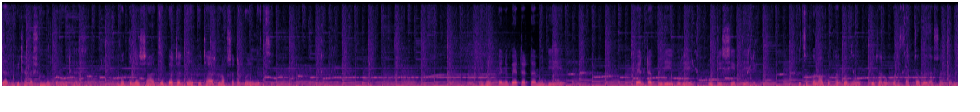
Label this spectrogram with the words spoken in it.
যাতে পিঠাটা সুন্দর করে উঠে আসে। বোতলের সাহায্যে ব্যাটার দিয়ে পিঠার নকশাটা করে নিচ্ছি। এবার প্যানে ব্যাটারটা আমি দিয়ে প্যানটা ঘুরিয়ে ঘুরিয়ে রুটির শেপ দিয়ে নেব। কিছুক্ষণ অপেক্ষা করব পিঠার উপরে সাইডটা হয়ে আসার জন্য।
